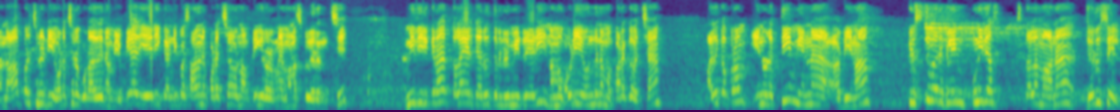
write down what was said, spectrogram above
அந்த ஆப்பர்ச்சுனிட்டியை உடச்சிடக்கூடாது. நம்ம எப்படியாவது ஏறி கண்டிப்பா சாதனை படைச்சாகணும் அப்படிங்கிற ஒரு மனசுக்குள்ள இருந்துச்சு. மீதி இருக்கிற தொள்ளாயிரத்தி அறுபத்தி ரெண்டு மீட்டர் ஏறி நம்ம கொடியை வந்து நம்ம பறக்க வச்சேன். அதுக்கப்புறம் என்னோட தீம் என்ன அப்படின்னா கிறிஸ்துவர்களின் புனித ஸ்தலமான ஜெருசேல்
